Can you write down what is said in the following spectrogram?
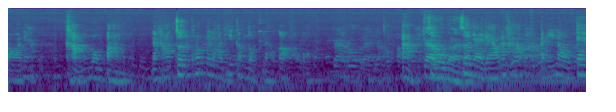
ร้อนเนี่ยขังลงไปนะคะ จนครบเวลาที่กำหนดแล้วก็เอาออกอะ แก้โรคอะไรครับส่วนใหญ่แล้วนะคะ อันนี้เราแก้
